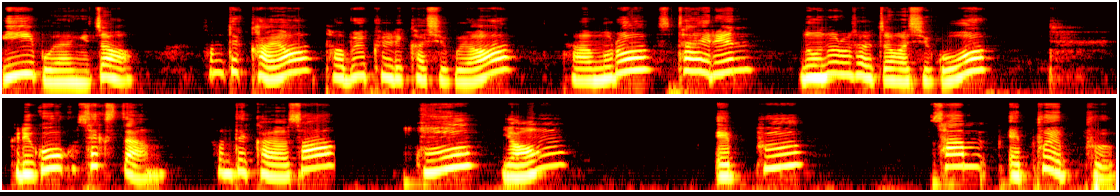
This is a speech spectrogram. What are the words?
이 모양이죠. 선택하여 더블 클릭하시고요. 다음으로 스타일은 논으로 설정하시고 그리고 색상 선택하여서 9, 0, F, 3, FF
